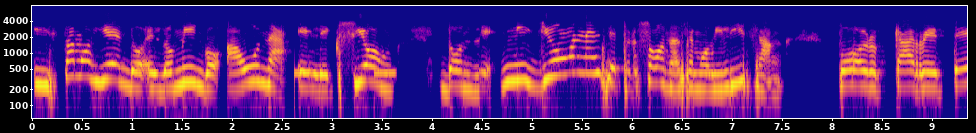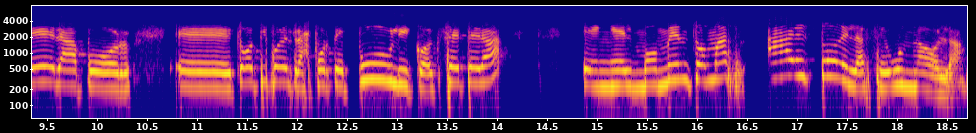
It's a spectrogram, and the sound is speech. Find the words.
y estamos yendo el domingo a una elección donde millones de personas se movilizan por carretera, por eh, todo tipo de transporte público, etcétera, en el momento más alto de la segunda ola,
